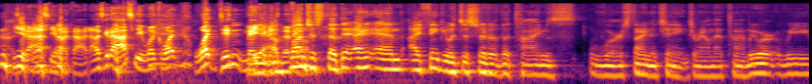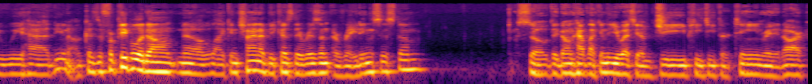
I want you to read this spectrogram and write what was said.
was yeah. gonna ask you about that. I was gonna ask you what what what didn't make yeah, it into a bunch film? of stuff, and, and I think it was just sort of the times were starting to change around that time. We were we we had you know because for people who don't know, like in China, because there isn't a rating system, so they don't have like in the U.S. you have G, PG thirteen, rated R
